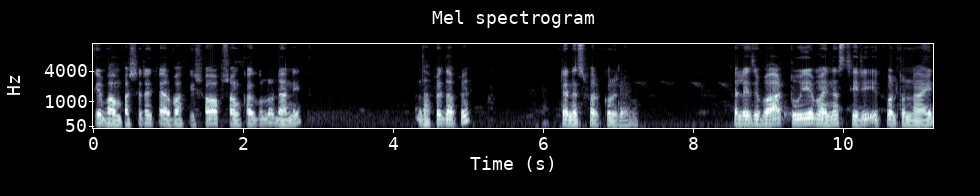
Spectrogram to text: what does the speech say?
কে বাম পাশে রেখে আর বাকি সব সংখ্যাগুলো ডানে ধাপে ধাপে ট্রান্সফার করে নেব। তাহলে যে বা two a minus three equal to nine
